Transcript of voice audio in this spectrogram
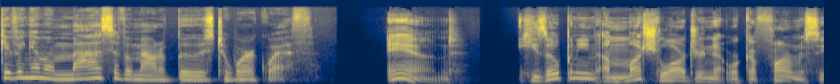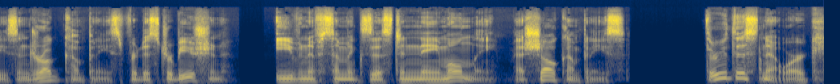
giving him a massive amount of booze to work with. And he's opening a much larger network of pharmacies and drug companies for distribution, even if some exist in name only, as shell companies. Through this network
